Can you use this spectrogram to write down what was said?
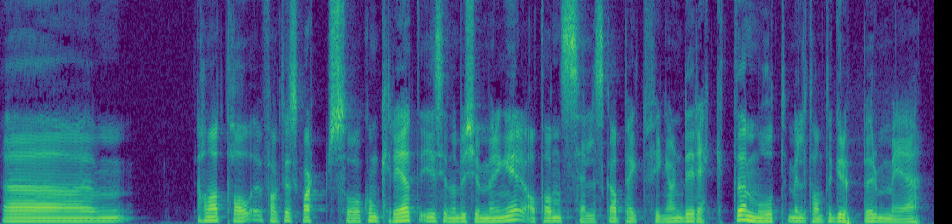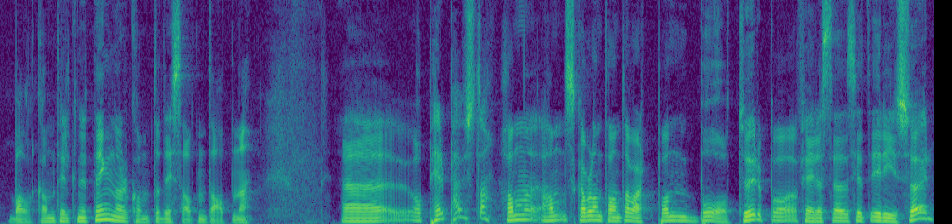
Um, han har faktisk vært så konkret i sine bekymringer at han selv skal ha pekt fingeren direkte mot militante grupper med Balkan-tilknytning når det kom til disse attentatene. Uh, og Per Paus da, han, han skal bl.a. ha vært på en båttur på feriestedet sitt i Risør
